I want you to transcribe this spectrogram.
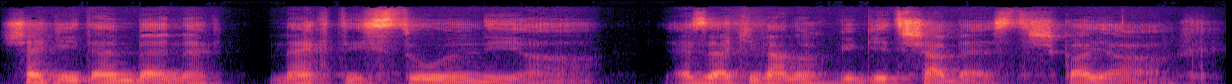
segít embernek megtisztulnia. Ezzel kívánok Git Sabest, Skajach!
